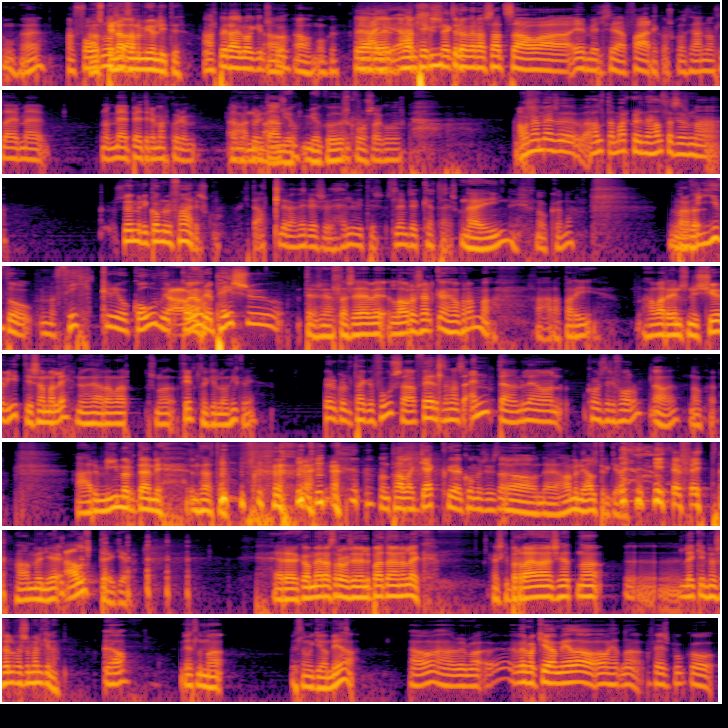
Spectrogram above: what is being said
Nú, já, já hann Hann spilaði þannig mjög lítið hann spilaði í lokin sko já, ok Þegar Æ, þeir- hann hlýtur að vera að satsa á að Emil sé að fara eitthvað sko, því hann náttúrulega er með, svona, með betri markurum hann markur dag mjög, sko. mjög góður góður sko. ánægð með þess að halda markurinn halda sér svona sömur í gömlu fari sko. ekki allir að vera í þessu helvítis slemfitt kæftæði sko. Nei, nei, nákvæmlega bara Það- víð og þykri og góður Já, góðri peysu og... Þetta er sem ég alltaf segja við Láru Selga hjá framma fara bara í hann var einu svona í sjö víti í sama leiknu þegar hann var svona 15 kg þingri Björgul takir fúsa fyrir hans endaðum leðan hann komst þér í fórum Já, nákvæmlega. Það eru mýmörg dæmi um þetta. Hann tala gegn því að koma sér í stað. Já, nei, það mun ég aldrei gera. Ég veit. Það mun ég aldrei gera. Er það eitthvað meira stráku sem vilja bæta við hennar leik? Kannski bara ræða hans hérna uh, leikinn hjá Selfa sem helgina. Já, Við ætlum að við ætlum að gefa miða. Já, við erum að, við erum að gefa miða á, á hérna, Facebook og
